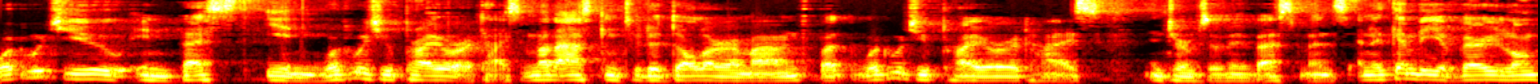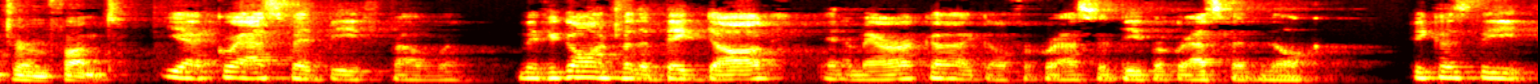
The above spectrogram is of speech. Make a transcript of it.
what would you invest in? What would you prioritize? I'm not asking to the dollar amount, but what would you prioritize in terms of investments? And it can be a very long term fund. Yeah, grass fed beef, probably. I mean, if you're going for the big dog in America, I go for grass fed beef or grass fed milk because the,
